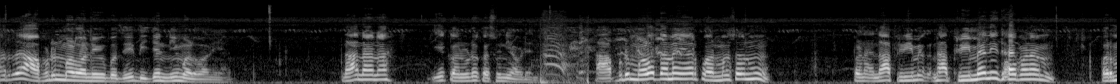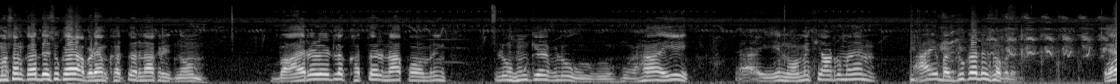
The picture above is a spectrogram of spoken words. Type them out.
અરે આપણને મળવાનું એવું બધું. બીજે નહીં મળવાનું યાર. ના ના ના. એ કનુડો કશું નહીં આવડે. આપણું મળો તમે યાર પરમોશન હું પણ ના ફ્રી મેં, ના ફ્રી મેં નહીં થાય, પણ એમ પ્રમોશન કરી દઈશું ખરા. આપણે એમ ખતરનાક રીતનું આમ. વાયરલ એટલે ખતરનાક કોમરિંગ પેલું શું કહેવાય, પેલું, હા, એ એ નોમેથી આવડતું મને એમ. હા, એ બધું કરી દઈશું આપણે. હે?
